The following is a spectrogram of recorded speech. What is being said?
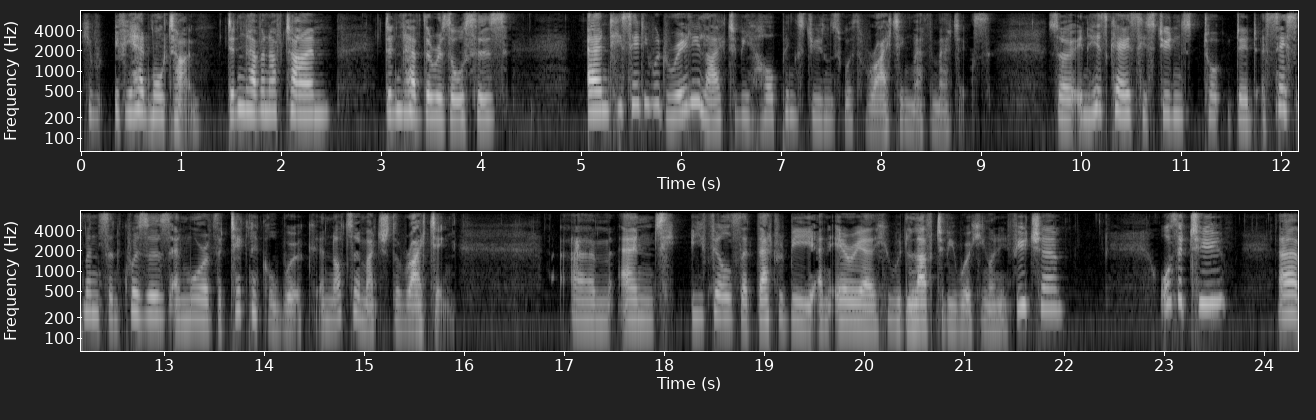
he, if he had more time, didn't have enough time, didn't have the resources, and he said he would really like to be helping students with writing mathematics. So in his case, his students taught, did assessments and quizzes and more of the technical work and not so much the writing. Um, and he feels that that would be an area he would love to be working on in future. Author two uh,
